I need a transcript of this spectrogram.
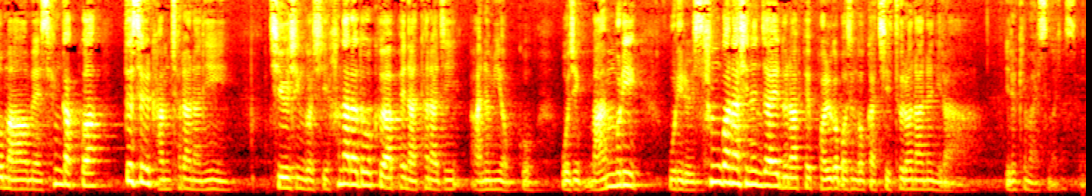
또 마음의 생각과 뜻을 감찰하나니 지으신 것이 하나라도 그 앞에 나타나지 않음이 없고 오직 만물이 우리를 상관하시는 자의 눈앞에 벌거벗은 것 같이 드러나느니라 이렇게 말씀하셨어요.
